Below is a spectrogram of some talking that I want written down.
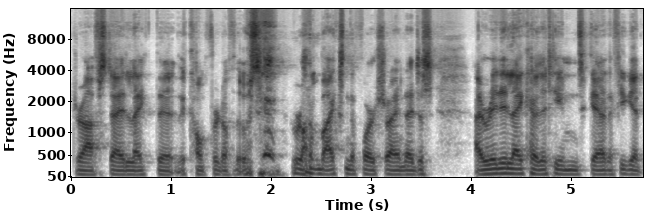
draft style, like the the comfort of those running backs in the first round. I just I really like how the teams get if you get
